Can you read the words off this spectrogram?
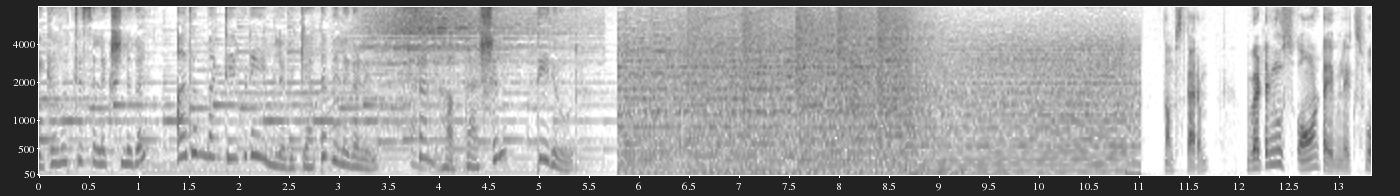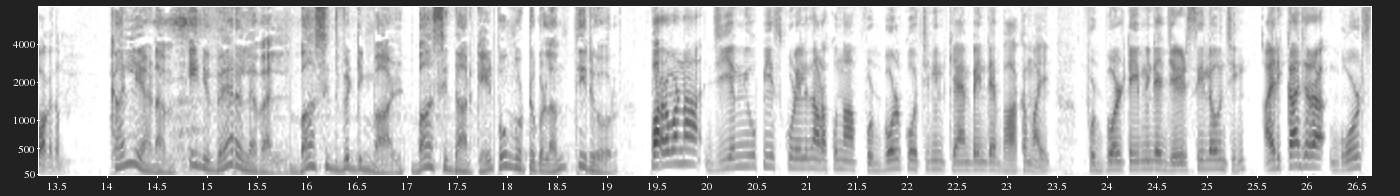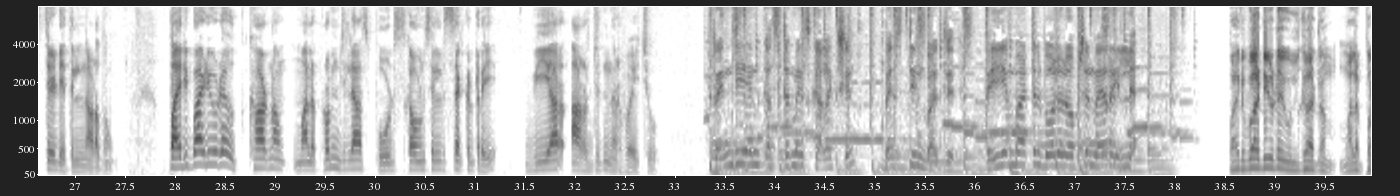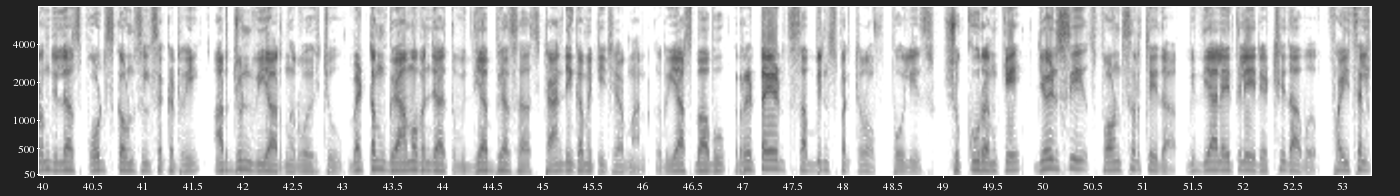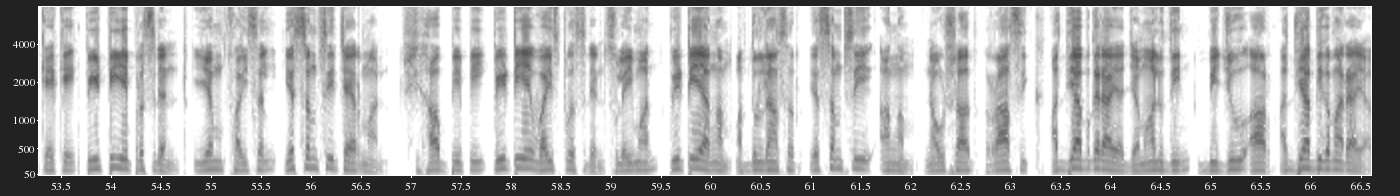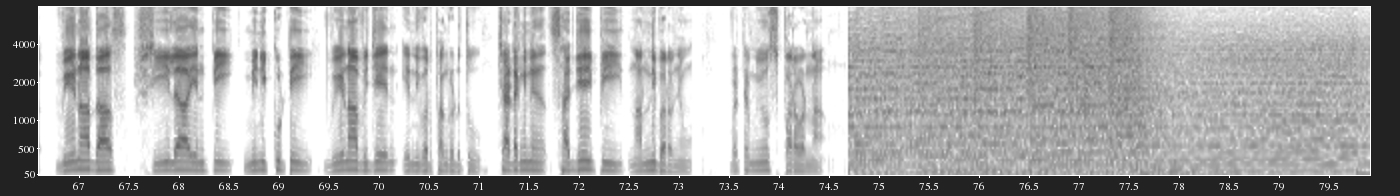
മികവുറ്റ സെലക്ഷനുകൾ അതും മറ്റെവിടെയും ലഭിക്കാത്ത വിലകളിൽ സൻഹ ഫാഷൻ തിരൂർ. നമസ്കാരം. വെട്ടർ ന്യൂസ് ഓൺ ടൈമിലേക്ക് സ്വാഗതം. കല്യാണം ഇനി വേറെ level. Basid wedding mall Basid arcade Poongottukulam Tirur. Paravanna G M U P സ്കൂളിൽ നടക്കുന്ന ഫുട്ബോൾ കോച്ചിംഗ് ക്യാമ്പയിന്റെ ഭാഗമായി ഫുട്ബോൾ ടീമിന്റെ ജേഴ്സി ലോഞ്ചിംഗ് അരിക്കാഞ്ചിറ ഗോൾഡ് സ്റ്റേഡിയത്തിൽ നടന്നു. പരിപാടിയുടെ ഉദ്ഘാടനം മലപ്പുറം ജില്ലാ sports council secretary V R Arjun നിർവഹിച്ചു. Trendy and customise collection best in budget Theyyam പാട്ടിൽ പോലൊരു ഓപ്ഷൻ വേറെ ഇല്ല. പരിപാടിയുടെ ഉദ്ഘാടനം മലപ്പുറം ജില്ലാ sports council secretary Arjun V R നിർവഹിച്ചു. വെട്ടം ഗ്രാമപഞ്ചായത്ത് വിദ്യാഭ്യാസ standing committee chairman Riyas Babu retired sub inspector of police Shukoor M K jersey sponsor ചെയ്ത വിദ്യാലയത്തിലെ രക്ഷിതാവ് Faisal K K P T A president M Faisal S M C chairman Shihab P P P T A vice president Sulaiman P T A അംഗം Abdul Nasser S M C അംഗം നൌഷാദ് റാസിഖ് അധ്യാപകരായ Jamaluddin Biju R അധ്യാപികമാരായ Veenadas Sheela N P Minikutty Veena Vijayan എന്നിവർ പങ്കെടുത്തു. ചടങ്ങിന് Sajay P നന്ദി പറഞ്ഞു. Vettam news Paravanna.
